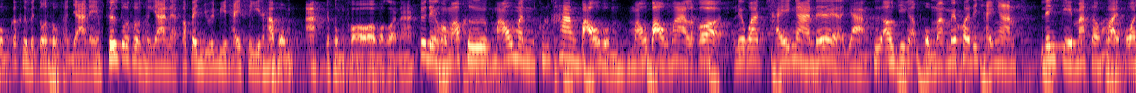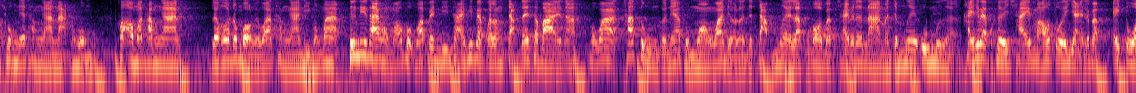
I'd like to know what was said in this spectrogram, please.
ผมก็คือเป็นตัวส่งสัญญาณเอง ซึ่งตัวส่งสัญญาณเนี่ยก็เป็น USB Type C นะครับผม อะ เดี๋ยวผมขอออกมาก่อนนะ จุดเด่นของเมาส์คือเมาส์มันค่อนข้างเบาผม เมาส์เบามากแล้วก็เรียกว่าใช้งานได้หลายอย่าง คือเอาจริงอะผมอะไม่ค่อยได้ใช้งานเล่นเกมมากสักเท่าไหร่ เพราะว่าช่วงนี้ทำงานหนักนะผม ก็เอามาทำงาน แล้วก็ต้องบอกเลยว่าทำงานดีมากๆ ซึ่งดีไซน์ของเมาส์ผมว่าเป็นดีไซน์ที่แบบกำลังจับได้สบายนะ เพราะว่าถ้าสูงกว่านี้ผมมองว่าเดี๋ยวเราจะจับเมื่อยแล้วพอแบบใช้ไปนานๆมันจะเมื่อยอุ้มมือ ใครที่แบบเคยใช้เมาส์ตัวใหญ่แล้วแบบไอ้ตัว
